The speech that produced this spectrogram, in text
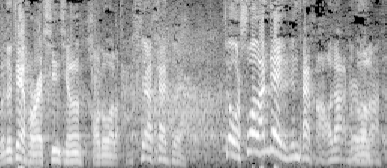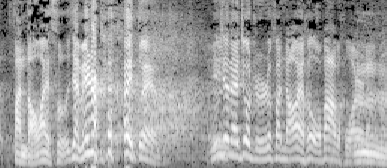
我就这会儿心情好多了，这还对，就我说完这个，您才好的，知道吗。范岛爱死去，没事儿。哎，对了，您现在就指着范岛爱和我爸爸活着了。嗯，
